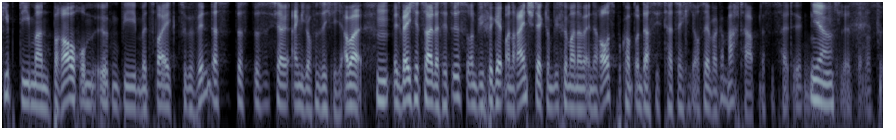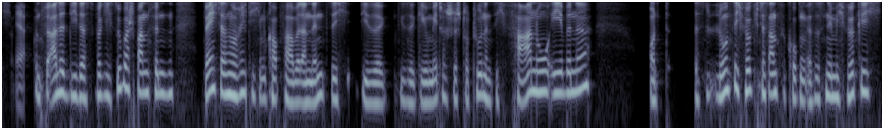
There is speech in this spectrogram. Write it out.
gibt, die man braucht, um irgendwie mit zwei zu gewinnen, das, das, das ist ja eigentlich offensichtlich. Aber Hm. welche Zahl das jetzt ist und wie viel Geld man reinsteckt und wie viel man am Ende rausbekommt und dass sie es tatsächlich auch selber gemacht haben, das ist halt irgendwie Ja. sehr lustig. Ja. Und für alle, die das wirklich super spannend finden, wenn ich das noch richtig im Kopf habe, dann nennt sich diese, diese geometrische Struktur nennt sich Fano-Ebene. Und es lohnt sich wirklich, das anzugucken. Es ist nämlich wirklich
